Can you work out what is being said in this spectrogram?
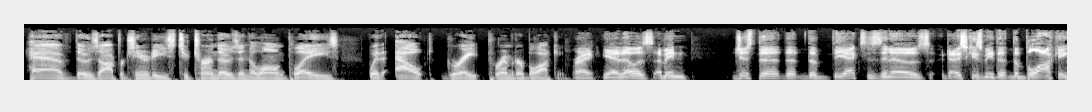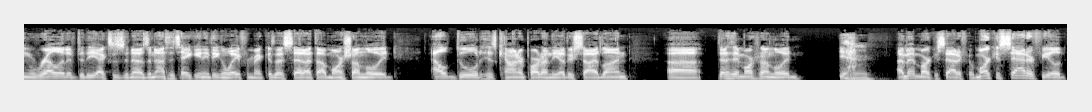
have those opportunities to turn those into long plays without great perimeter blocking. Right. Yeah, that was. I mean, just the the the, the X's and O's. Excuse me, the, the blocking relative to the X's and O's, and not to take anything away from it, because I said I thought Marshawn Lloyd outdueled his counterpart on the other sideline. Uh, did I say Marshawn Lloyd? Yeah. I meant Marcus Satterfield. Marcus Satterfield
